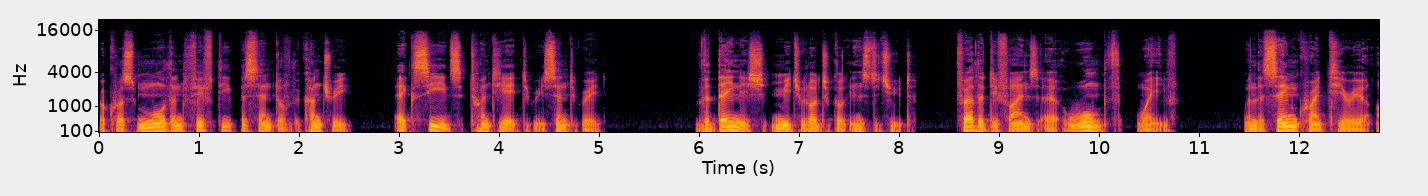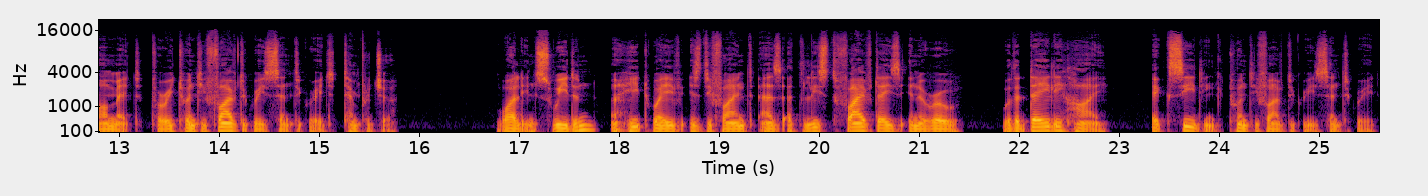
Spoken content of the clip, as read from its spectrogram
across more than 50% of the country exceeds 28 degrees centigrade. The Danish Meteorological Institute further defines a warmth wave when the same criteria are met for a 25 degrees centigrade temperature. While in Sweden, a heat wave is defined as at least five days in a row with a daily high exceeding 25 degrees centigrade.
